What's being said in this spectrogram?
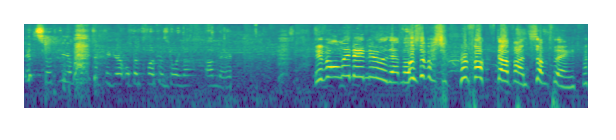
It took me a minute to figure out what the fuck was going on, on there. If only they knew that most of us were fucked up on something. God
